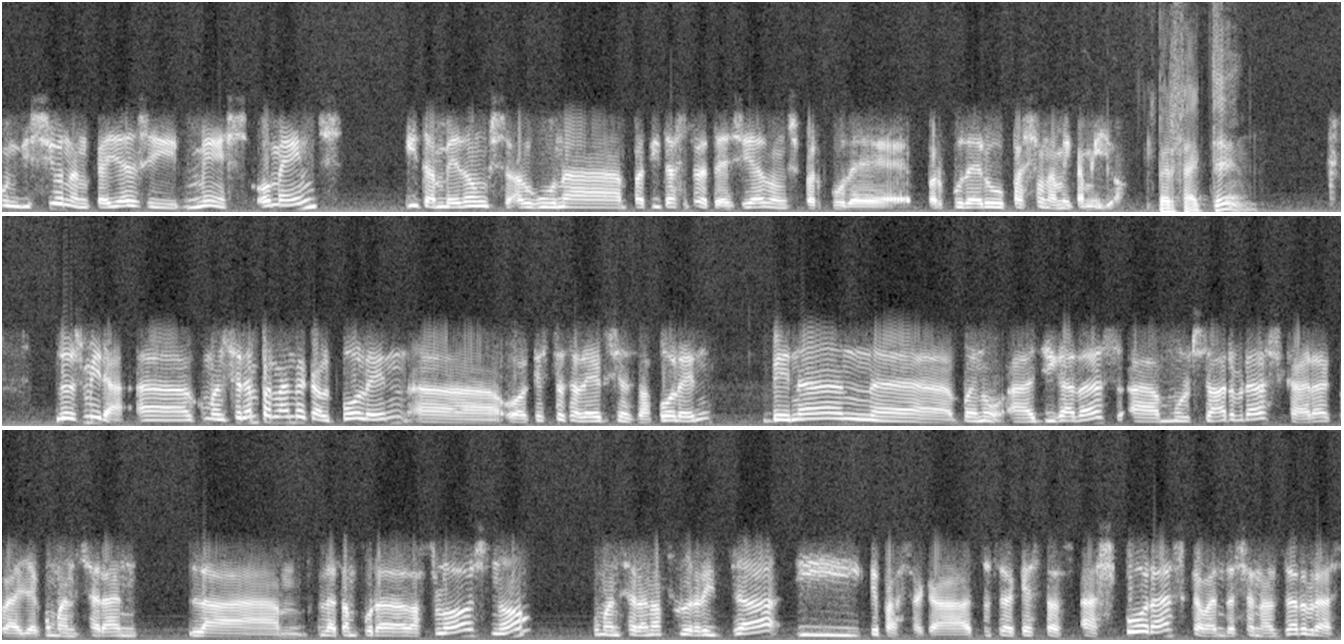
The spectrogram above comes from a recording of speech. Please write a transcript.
condicionen que hi hagi més o menys i també doncs, alguna petita estratègia doncs, per poder per poder-ho passar una mica millor. Perfecte. Doncs mira, eh, començarem parlant de que el pol·len, eh, o aquestes al·lèrgies de pol·len, venen eh, bueno, eh, lligades a molts arbres que ara, clar, ja començaran la, la temporada de flors, no? Començaran a floralitzar i què passa? Que totes aquestes espores que van deixant els arbres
